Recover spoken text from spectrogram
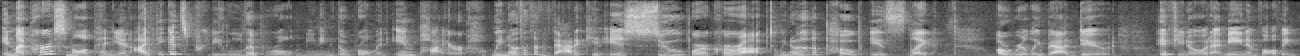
In my personal opinion, I think it's pretty liberal, meaning the Roman Empire. We know that the Vatican is super corrupt. We know that the Pope is like a really bad dude, if you know what I mean, involving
